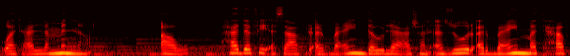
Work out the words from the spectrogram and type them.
وأتعلم منها. أو هدفي أسافر أربعين دولة عشان أزور أربعين متحف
